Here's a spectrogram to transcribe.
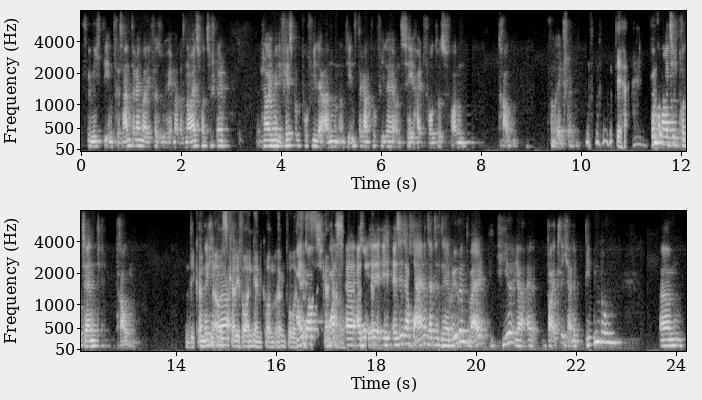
für mich die interessanteren, weil ich versuche immer was Neues vorzustellen, dann schaue ich mir die Facebook-Profile an und die Instagram-Profile und sehe halt Fotos von Trauben, von Rebstöcken. Ja. 95 Prozent Trauben. Die könnten aus immer, Kalifornien kommen irgendwo. Mein Gott, was, äh, also äh, es ist auf der einen Seite sehr rührend, weil hier ja äh, deutlich eine Bindung, ähm,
